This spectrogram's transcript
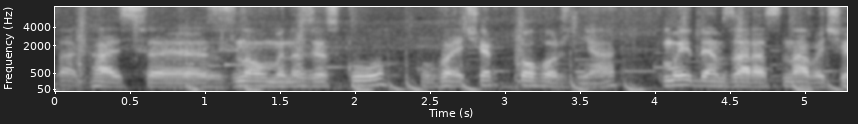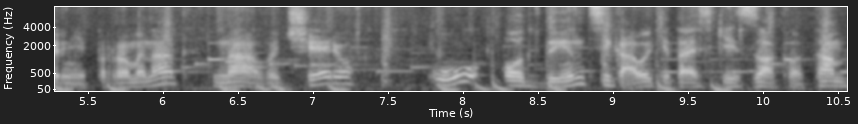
Так, гайс, е, знову ми на зв'язку. Вечір того ж дня. Ми йдемо зараз на вечірній променад на вечерю. У один цікавий китайський заклад. Там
